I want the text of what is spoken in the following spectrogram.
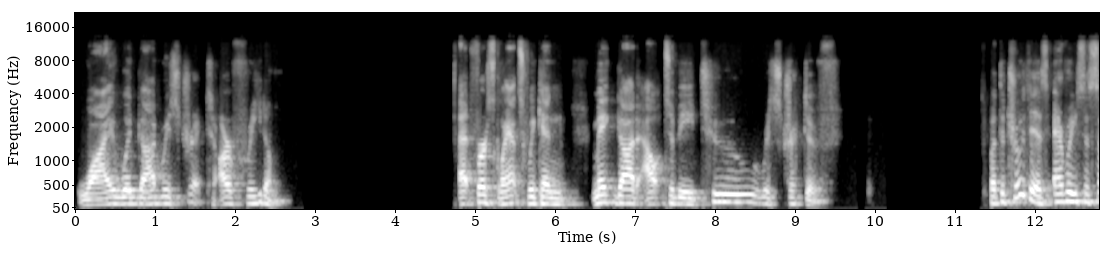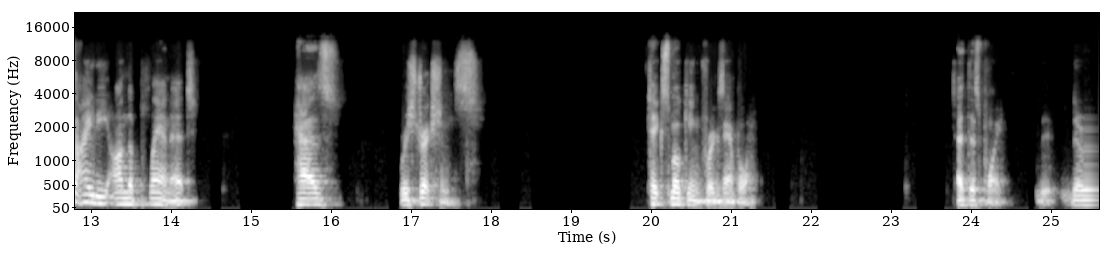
Why would God restrict our freedom? At first glance, we can make God out to be too restrictive. But the truth is, every society on the planet has restrictions. Take smoking, for example. At this point, there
